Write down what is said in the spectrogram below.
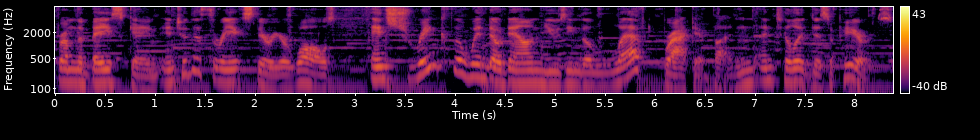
from the base game into the three exterior walls and shrink the window down using the left bracket button until it disappears.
